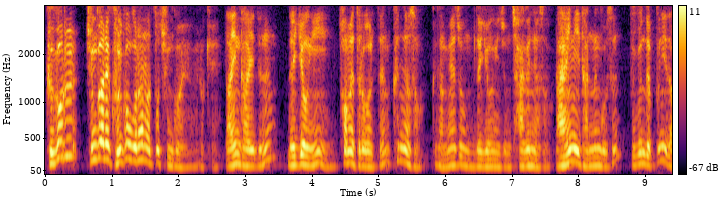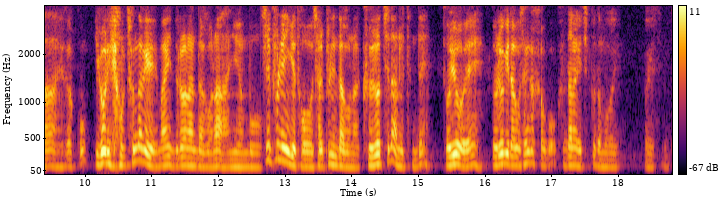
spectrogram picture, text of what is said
그거를 중간에 굴곡을 하나 또 준 거예요 이렇게 라인 가이드는 내경이 처음에 들어갈 땐 큰 녀석 그 다음에 좀 내경이 좀 작은 녀석. 라인이 닿는 곳은 두 군데 뿐이다 해갖고 비거리가 엄청나게 많이 늘어난다거나 아니면 뭐 실 풀리는 게 더 잘 풀린다거나 그렇지는 않을 텐데 도요의 노력이라고 생각하고 간단하게 짚고 넘어가겠습니다.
